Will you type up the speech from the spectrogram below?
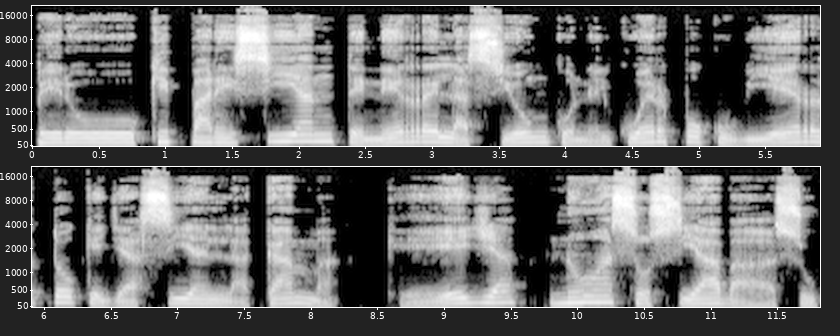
pero que parecían tener relación con el cuerpo cubierto que yacía en la cama, que ella no asociaba a su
